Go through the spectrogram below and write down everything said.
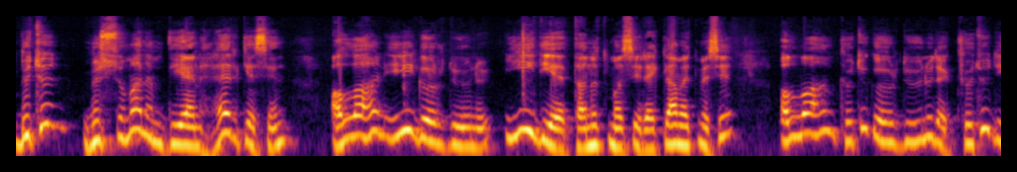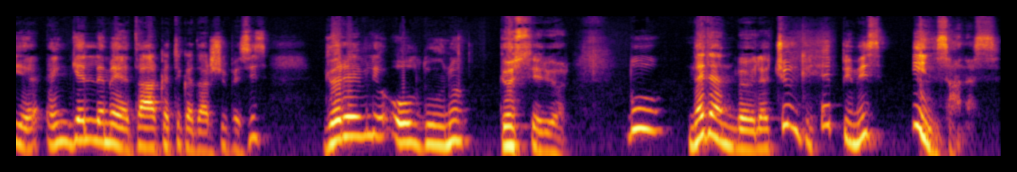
bütün Müslümanım diyen herkesin Allah'ın iyi gördüğünü iyi diye tanıtması, reklam etmesi, Allah'ın kötü gördüğünü de kötü diye engellemeye takati kadar şüphesiz görevli olduğunu gösteriyor. Bu neden böyle? Çünkü hepimiz insanız.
